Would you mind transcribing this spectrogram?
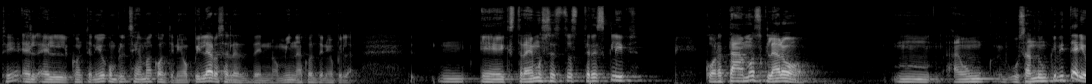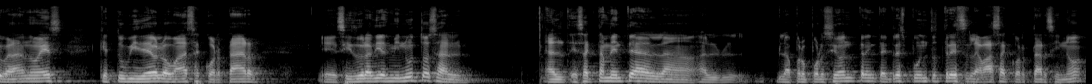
¿sí? El, contenido completo se llama contenido pilar, o sea, le denomina contenido pilar. Mm, eh, extraemos estos tres clips, cortamos, claro, mm, usando un criterio, ¿verdad? No es que tu video lo vas a cortar eh, si dura 10 minutos al, exactamente a la, la proporción 33.3 la vas a cortar, si no,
